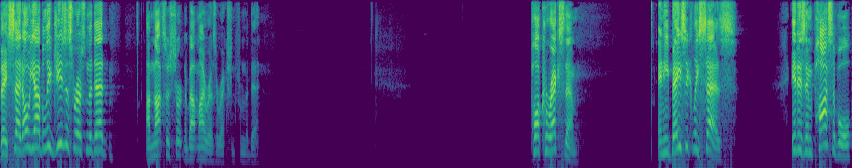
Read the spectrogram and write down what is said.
They said, Oh, yeah, I believe Jesus rose from the dead. I'm not so certain about my resurrection from the dead. Paul corrects them. And he basically says, It is impossible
